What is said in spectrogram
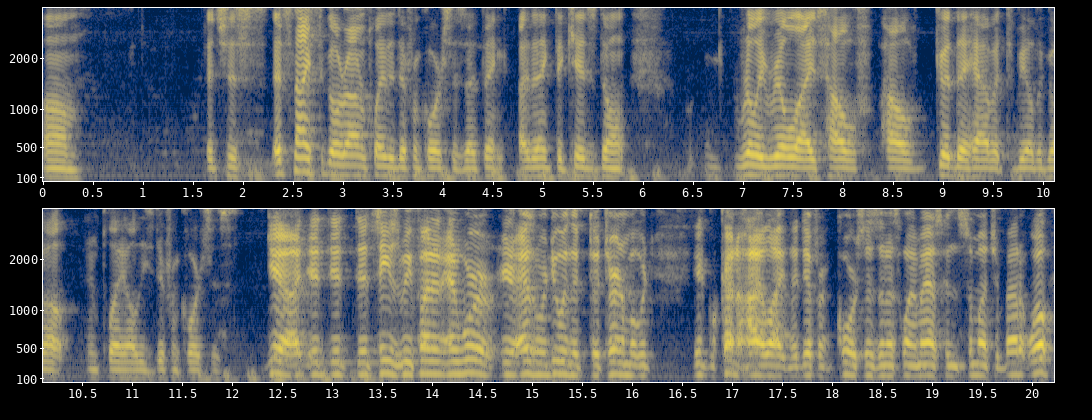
um, it's just it's nice to go around and play the different courses. I think I think the kids don't really realize how how good they have it to be able to go out and play all these different courses. Yeah, it, it, it seems to be fun, and we're as we're doing the, the tournament, we're it, we're kind of highlighting the different courses, and that's why I'm asking so much about it. Well,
